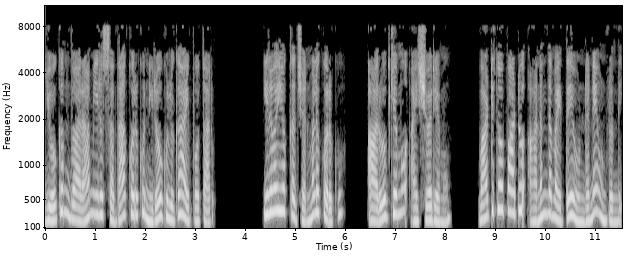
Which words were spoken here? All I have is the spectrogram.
యోగం ద్వారా మీరు సదా కొరకు నిరోగులుగా అయిపోతారు. ఇరవై ఒక్క జన్మల కొరకు ఆరోగ్యము ఐశ్వర్యము వాటితో పాటు ఆనందమైతే ఉండనే ఉంటుంది.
